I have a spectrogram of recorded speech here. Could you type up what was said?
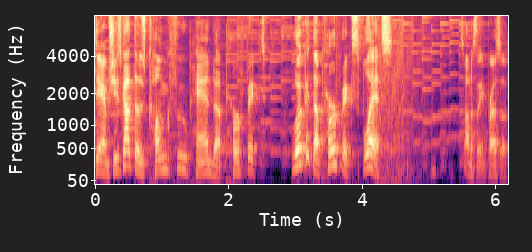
Damn, she's got those Kung Fu Panda perfect. Look at the perfect splits. It's honestly impressive.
